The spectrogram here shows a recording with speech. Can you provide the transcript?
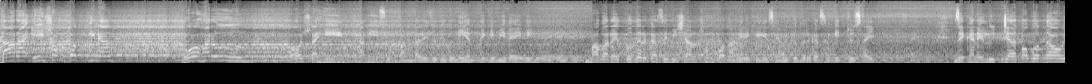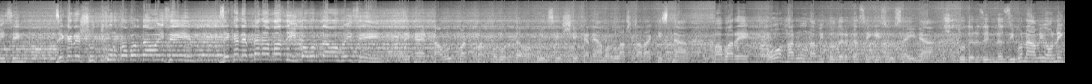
দ্বারা এই সম্পদ কিনা? ও হারুন ও আমি ইসুফ ভান্ডারি যদি দুনিয়ার থেকে বিদায় নিই। বাবারে, তোদের কাছে বিশাল সম্পদ আমি রেখে গেছি, আমি তোদের কাছে কিচ্ছু চাই। যেখানে লুচ্চা কবর দেওয়া হয়েছে, যেখানে সুৎকুর কবর দেওয়া হয়েছে, যেখানে বেনামাজি কবর দেওয়া হয়েছে, যেখানে টাউট বাটপার কবর দেওয়া হয়েছে, সেখানে আমার লাশটা রাখিস না। বাবারে, ও হারুন, আমি তোদের কাছে কিছু চাই না। তোদের জন্য জীবনে আমি অনেক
